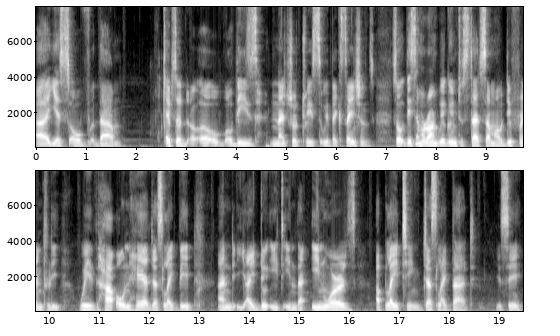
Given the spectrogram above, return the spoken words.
uh, yes of the um, episode of, of these natural twists with extensions. So this time around we're going to start somehow differently with her own hair just like that and I do it in the inwards plating just like that you see?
